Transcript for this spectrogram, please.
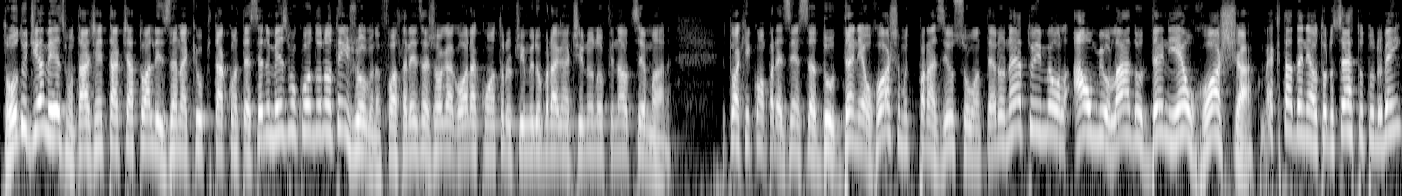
Todo dia mesmo, tá? A gente tá te atualizando aqui o que tá acontecendo, mesmo quando não tem jogo, né? Fortaleza joga agora contra o time do Bragantino no final de semana. Eu tô aqui com a presença do Daniel Rocha, muito prazer, eu sou o Antero Neto e meu, ao meu lado, Daniel Rocha. Como é que tá, Daniel? Tudo certo? Tudo bem?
